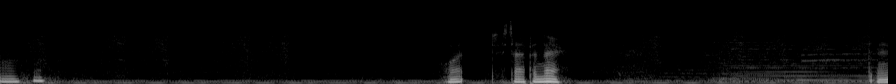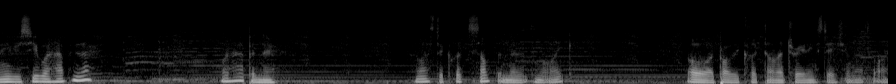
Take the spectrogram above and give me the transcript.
Mm-hmm. What just happened there? Did any of you see what happened there? What happened there? I must have clicked something that it didn't like. Oh, I probably clicked on the trading station, that's why.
